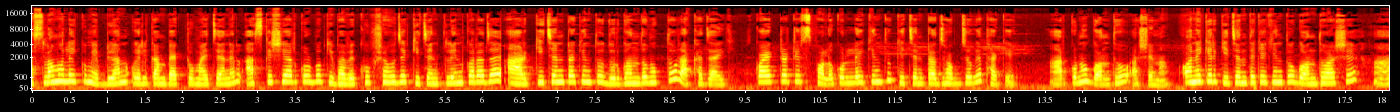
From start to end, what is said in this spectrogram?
আসসালামু আলাইকুম everyone, welcome back to my channel. আজকে শেয়ার করব কীভাবে খুব সহজে কিচেন ক্লিন করা যায় আর কিচেনটা কিন্তু দুর্গন্ধমুক্ত রাখা যায়। কয়েকটা টিপস ফলো করলেই কিন্তু কিচেনটা ঝকঝকে থাকে। আর কোনো গন্ধ আসে না। অনেকের কিচেন থেকে কিন্তু গন্ধ আসে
